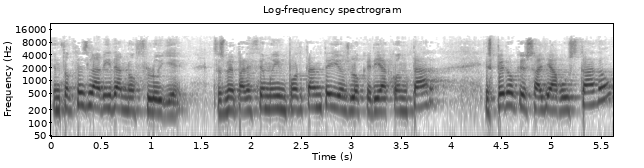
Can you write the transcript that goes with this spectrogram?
Entonces la vida no fluye. Entonces me parece muy importante y os lo quería contar. Espero que os haya gustado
